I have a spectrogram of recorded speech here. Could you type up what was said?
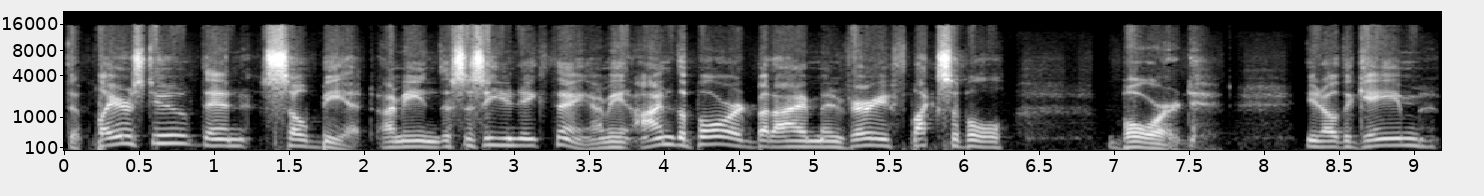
the players do, then so be it. I mean, this is a unique thing. I mean, I'm the board, but I'm a very flexible board. You know, the game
